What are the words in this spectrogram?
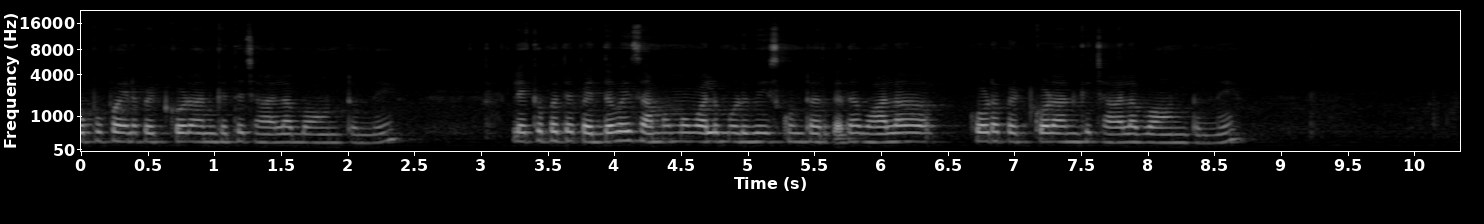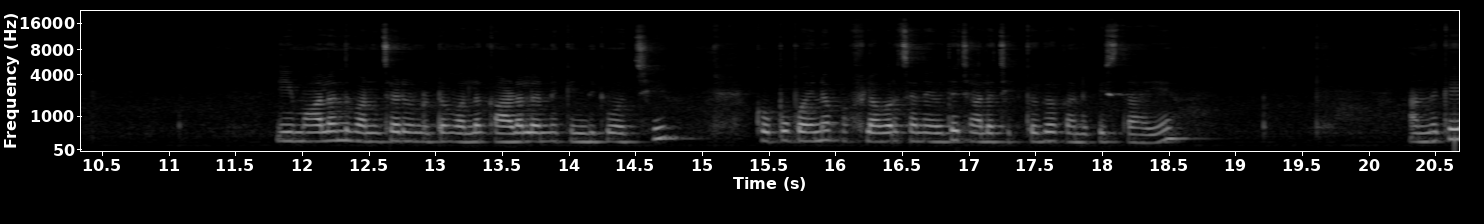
కొప్పు పైన పెట్టుకోవడానికి అయితే చాలా బాగుంటుంది. లేకపోతే పెద్ద వయసు అమ్మమ్మ వాళ్ళు ముడి వేసుకుంటారు కదా వాళ్ళ కూడా పెట్టుకోవడానికి చాలా బాగుంటుంది. ఈ మాలంది వన్ సైడ్ ఉండటం వల్ల కాడలన్నీ కిందికి వచ్చి కొప్పు పైన ఫ్లవర్స్ అనేవి అయితే చాలా చిక్కగా కనిపిస్తాయి. అందుకే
